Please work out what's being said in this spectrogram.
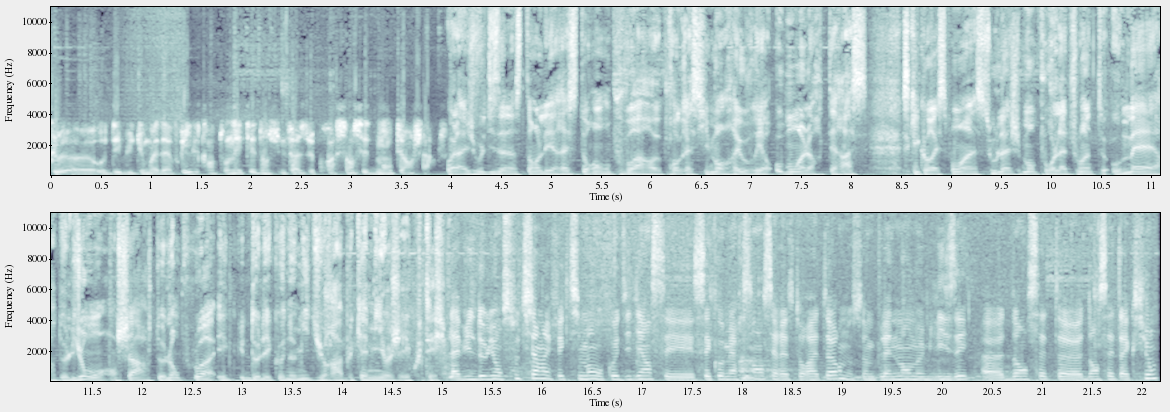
que euh, au début du mois d'avril quand on était dans une phase de croissance et de montée en charge. Voilà, je vous le disais à l'instant, les restaurants vont pouvoir euh, progressivement réouvrir au moins leurs terrasses, ce qui correspond à un soulagement pour l'adjointe au maire de Lyon en charge de l'emploi et de l'économie durable, Camille Auger. Écoutez. La ville de Lyon soutient effectivement au quotidien ses, commerçants, ses restaurateurs. Nous sommes pleinement mobilisés euh, dans cette, dans cette action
